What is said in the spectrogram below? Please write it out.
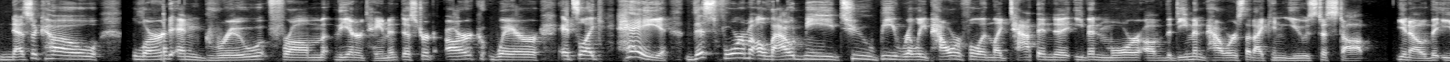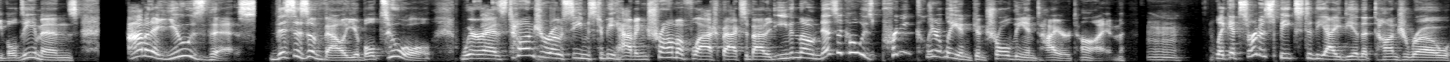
Nezuko learned and grew from the entertainment district arc, where it's like, hey, this form allowed me to be really powerful and like tap into even more of the demon powers that I can use to stop, you know, the evil demons. I'm going to use this. This is a valuable tool. Whereas Tanjiro seems to be having trauma flashbacks about it, even though Nezuko is pretty clearly in control the entire time. Like, it sort of speaks to the idea that Tanjiro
